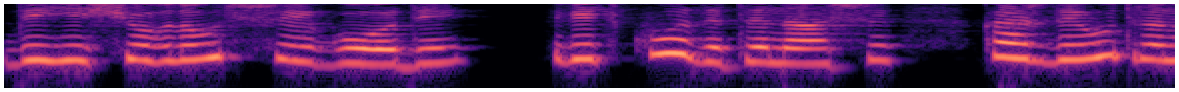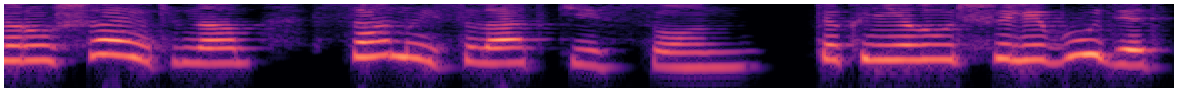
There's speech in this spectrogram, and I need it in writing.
да еще в лучшие годы? Ведь козы-то наши каждое утро нарушают нам самый сладкий сон. Так не лучше ли будет,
